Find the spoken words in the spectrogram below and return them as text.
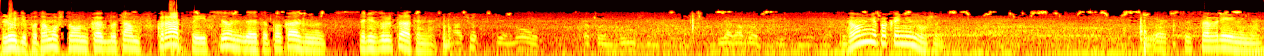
люди, потому что он как бы там вкратце и все это показано с результатами. А что ты себе новый какой-нибудь выучил для работы? Да он мне пока не нужен. Я со временем.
